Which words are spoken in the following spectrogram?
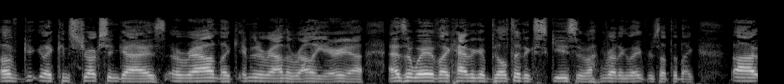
of like construction guys around like in and around the Raleigh area as a way of like having a built-in excuse if I'm running late for something like uh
